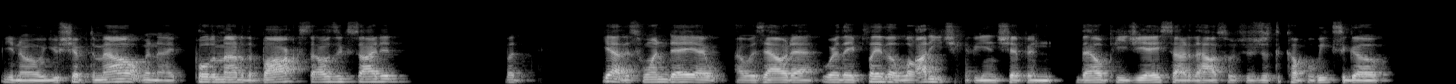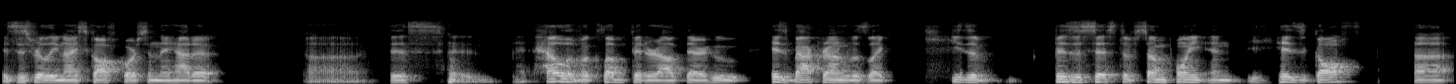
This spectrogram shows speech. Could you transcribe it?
You know, you shipped them out. When I pulled them out of the box, I was excited. But yeah, this one day I, I was out at where they play the Lotte Championship in the LPGA side of the house, which was just a couple weeks ago. It's this really nice golf course, and they had a uh, this hell of a club fitter out there who his background was like he's a physicist of some point and his golf uh,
